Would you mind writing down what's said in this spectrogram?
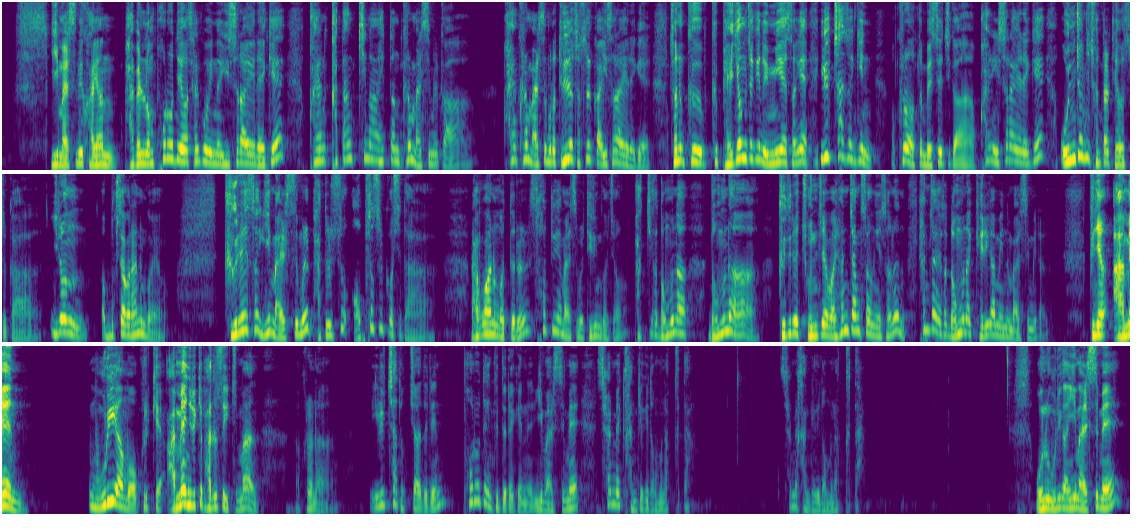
이 말씀이 과연 바벨론 포로 되어 살고 있는 이스라엘에게 과연 가당키나 했던 그런 말씀일까? 과연 그런 말씀으로 들려졌을까 이스라엘에게? 저는 그, 그 배경적인 의미에서의 1차적인 그런 어떤 메시지가 과연 이스라엘에게 온전히 전달되었을까? 이런 묵상을 하는 거예요. 그래서 이 말씀을 받을 수 없었을 것이다. 라고 하는 것들을 서두의 말씀을 드린 거죠. 받기가 너무나 너무나 그들의 존재와 현장성에서는 현장에서 너무나 괴리감이 있는 말씀이라는 그냥 아멘 우리야 뭐 그렇게 아멘 이렇게 받을 수 있지만 어, 그러나 1차 독자들인 포로된 그들에게는 이 말씀의 삶의 간격이 너무나 크다. 삶의 간격이 너무나 크다. 오늘 우리가 이 말씀에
